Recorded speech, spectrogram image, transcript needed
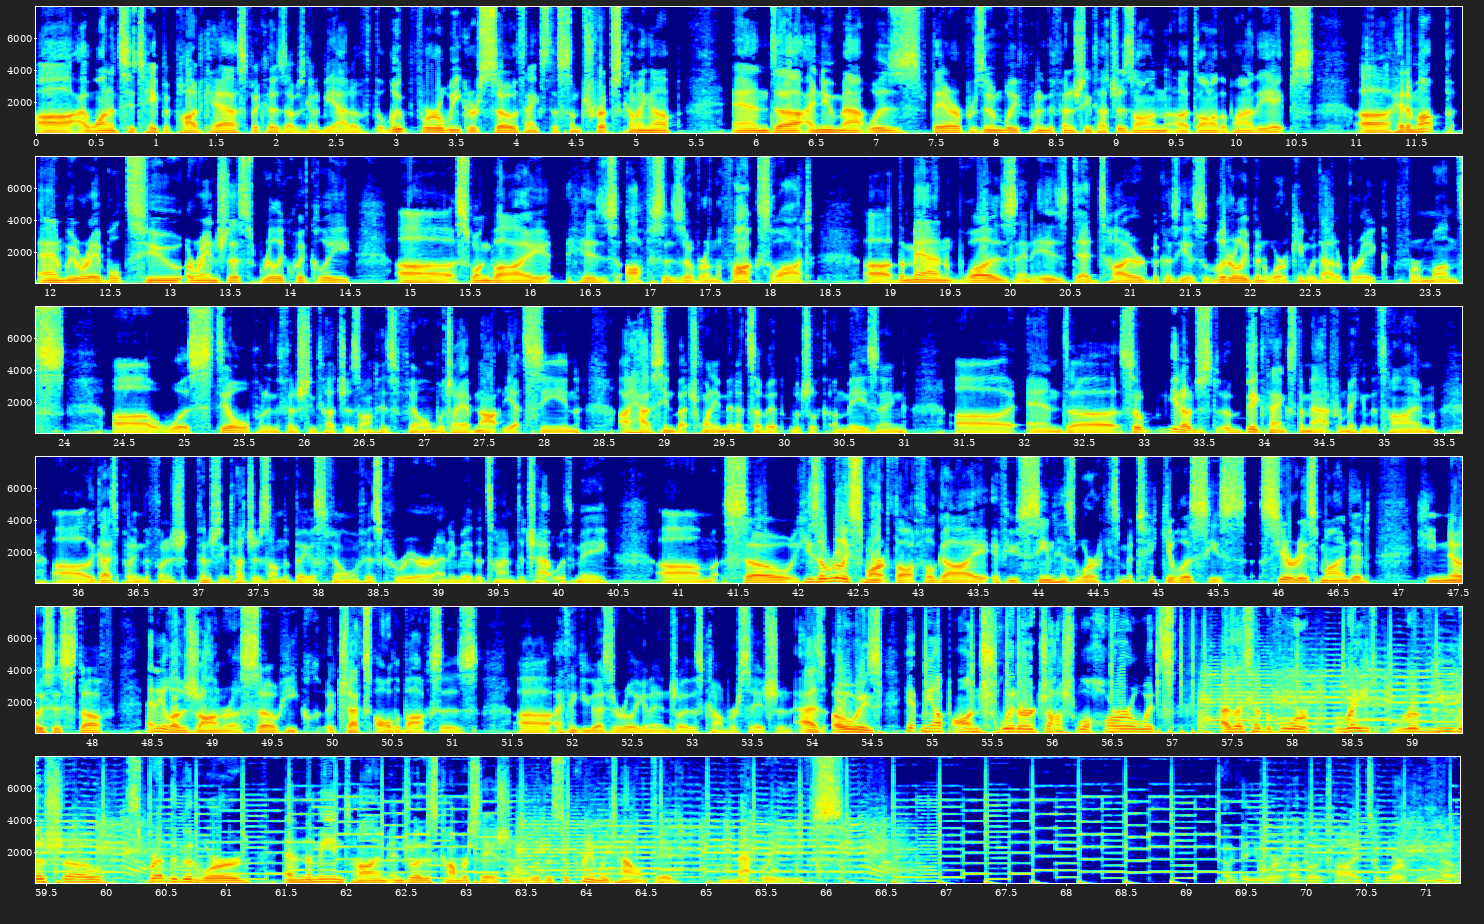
Uh, I wanted to tape a podcast because I was going to be out of the loop for a week or so, thanks to some trips coming up. And uh, I knew Matt was there, presumably putting the finishing touches on uh, Dawn of the Planet of the Apes. Uh, hit him up, and we were able to arrange this really quickly. Uh, swung by his offices over on the Fox lot. Uh, the man was and is dead tired because he has literally been working without a break for months uh, was still putting the finishing touches on his film, which I have not yet seen. I have seen about 20 minutes of it, which look amazing. Uh, and uh, so, you know, just a big thanks to Matt for making the time. Uh, the guy's putting the finish- finishing touches on the biggest film of his career, and he made the time to chat with me. Um, so he's a really smart, thoughtful guy. If you've seen his work, he's meticulous, he's serious minded, he knows his stuff, and he loves genre. So he checks all the boxes. Uh, I think you guys are really going to enjoy this conversation. As always, hit me up on Twitter, Joshua Horowitz. As I said before, rate, review the show, spread the good word, and in the meantime, enjoy this conversation with the supremely talented Matt Reeves. I like that you wear a bow tie to work, even though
